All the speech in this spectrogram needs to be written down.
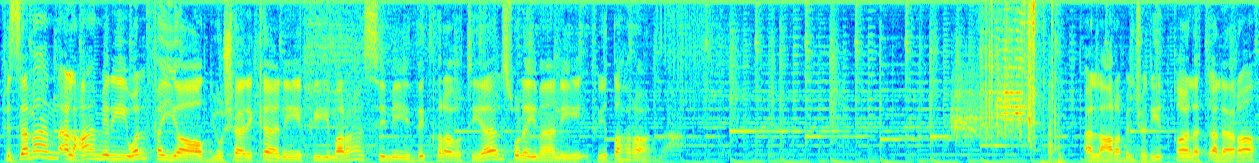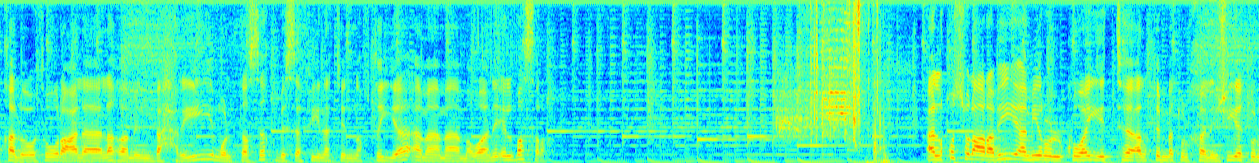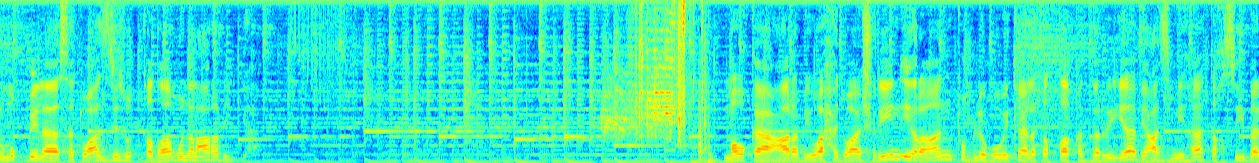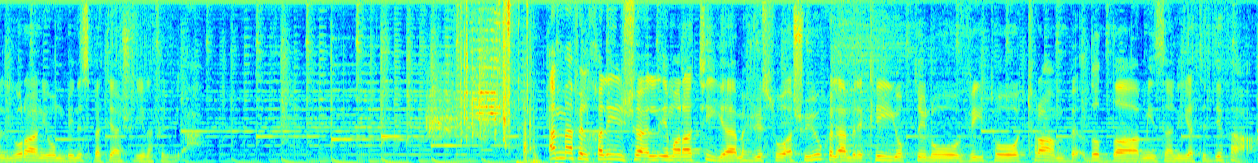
في الزمان العامري والفياض يشاركان في مراسم ذكرى اغتيال سليماني في طهران. العرب الجديد قالت العراق العثور على لغم بحري ملتصق بسفينة نفطية أمام موانئ البصرة. القدس العربي أمير الكويت القمة الخليجية المقبلة ستعزز التضامن العربي. موقع عربي 21 إيران تبلغ وكالة الطاقة الذرية بعزمها تخصيب اليورانيوم بنسبة 20% أما في الخليج الإماراتية مجلس الشيوخ الأمريكي يبطل فيتو ترامب ضد ميزانية الدفاع.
